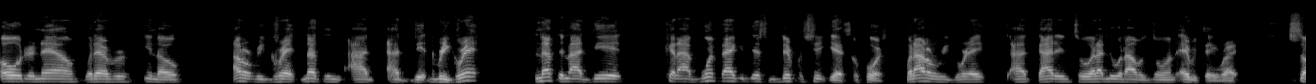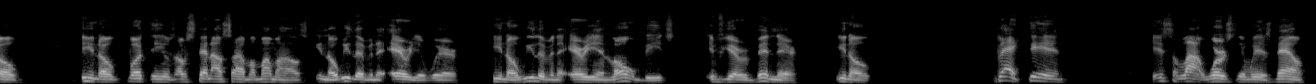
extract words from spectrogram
older now, whatever, you know. I don't regret nothing I, I did. Regret nothing I did. Could I went back and did some different shit? Yes, of course. But I don't regret. I got into it. I knew what I was doing, everything, right? So, you know, one thing was I was standing outside my mama house. You know, we live in an area where, you know, we live in an area in Long Beach. If you ever been there, you know, back then, it's a lot worse than where it's now.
